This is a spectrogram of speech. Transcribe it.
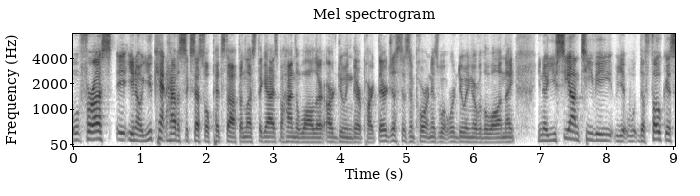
Well, for us, you know, you can't have a successful pit stop unless the guys behind the wall are, are doing their part. They're just as important as what we're doing over the wall. And I, you know, you see on TV, the focus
